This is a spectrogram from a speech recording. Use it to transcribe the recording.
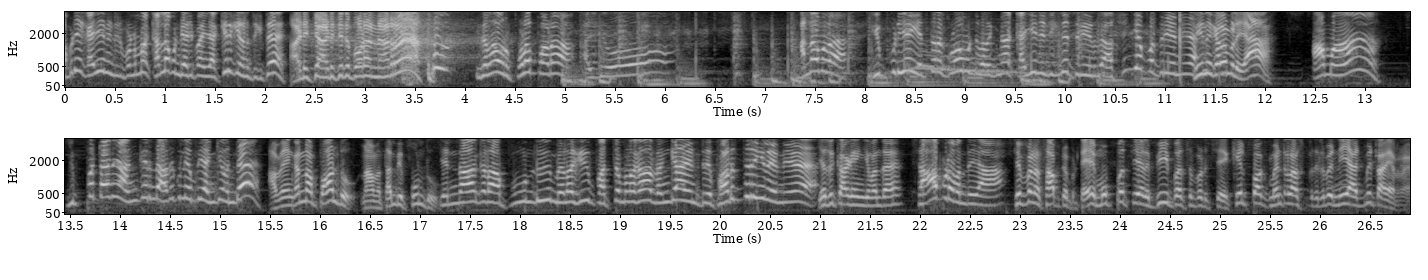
அப்படியே கையை நின்று போனோமா கள்ள கொண்டு அடிப்பாங்க கிறுக்கி எடுத்துக்கிட்டு அடிச்சு அடிச்சிட்டு போற நடா. இதெல்லாம் ஒரு புலப்பாடா? ஐயோ. அண்ணாமலை இப்படியே எத்தனை கிலோமீட்டர் வரைக்கும் கையை நீட்டிக்கிட்டே தெரியுது அசிங்கப்படுத்துறிய என்ன நீனு கிளம்பலையா? ஆமா இப்பதானே அங்க இருந்து அதுக்குள்ள எப்படி அங்க வந்த? அவன் கண்ணா பாண்டு அவன் தம்பி பூண்டு. என்னங்கடா பூண்டு மிளகு பச்சை மிளகா வெங்காயம் படுத்துறீங்களே என்ன எதுக்காக இங்க வந்த? சாப்பிட வந்தியா? டிஃபனை சாப்பிட்டுவிட்டு முப்பத்தி ஏழு பி பஸ் படிச்சு கீழ்பாக் மென்டல் ஹாஸ்பிட்டல் போய் நீ அட்மிட் ஆயிடுற.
